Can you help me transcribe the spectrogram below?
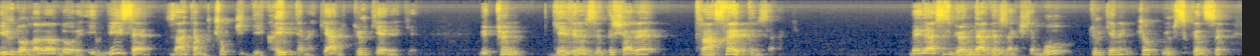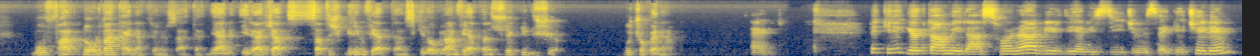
bir dolara doğru indiyse zaten bu çok ciddi kayıp demek. Yani Türkiye'deki bütün gelirinizi dışarı transfer ettiniz demek. Bedelsiz gönderdiniz demek. İşte bu Türkiye'nin çok büyük sıkıntısı. Bu fark da oradan kaynaklanıyor zaten. Yani ihracat, satış birim fiyatlarınız, kilogram fiyatlarınız sürekli düşüyor. Bu çok önemli. Evet. Peki Gökten Bey'den sonra bir diğer izleyicimize geçelim.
